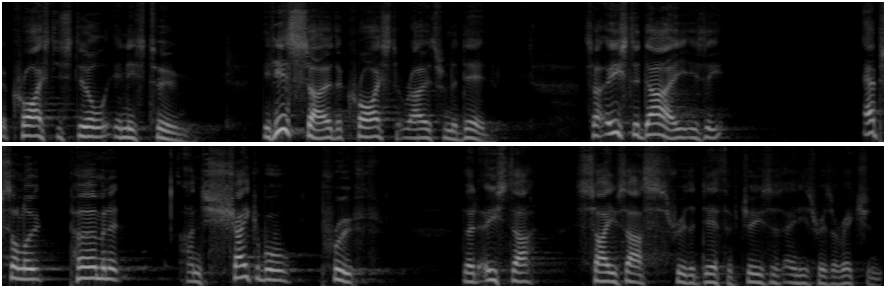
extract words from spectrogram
that Christ is still in his tomb. It is so that Christ rose from the dead. So Easter Day is the absolute, permanent, unshakable proof that Easter saves us through the death of Jesus and his resurrection.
